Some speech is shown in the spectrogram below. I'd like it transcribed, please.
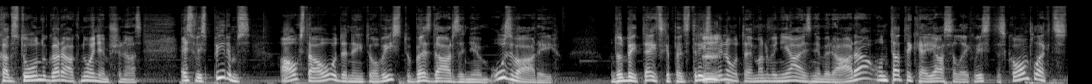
kādu stundu garāk noņemšanās. Es vispirms augstā ūdenī to vistu bez dārzeņiem uzvārīju. Tad bija teikts, ka pēc trīs mm. minūtēm man viņa jāizņem ārā, un tad tikai jāsaliek viss tas komplekts,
